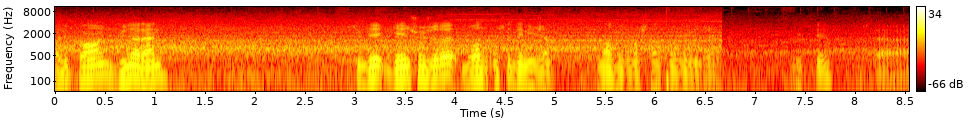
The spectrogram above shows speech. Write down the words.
Ali Kaan Güneren. Şimdi genç oyuncuları Boğaz maçta deneyeceğim. Nazlık maçtan sonra deneyeceğim. Bitti. Güzel.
